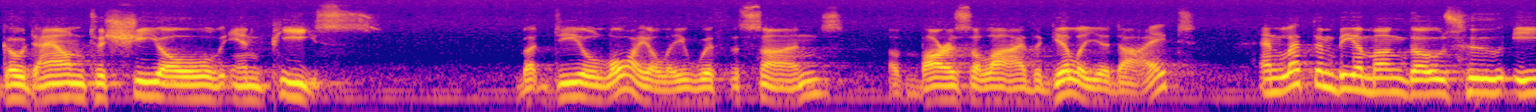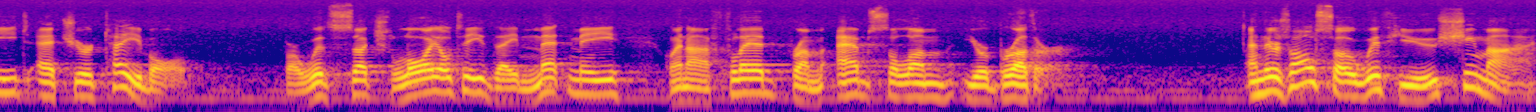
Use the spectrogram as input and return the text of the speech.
go down to Sheol in peace, but deal loyally with the sons of Barzillai the Gileadite and let them be among those who eat at your table. for with such loyalty they met me when I fled from Absalom your brother. And there's also with you Shimei,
